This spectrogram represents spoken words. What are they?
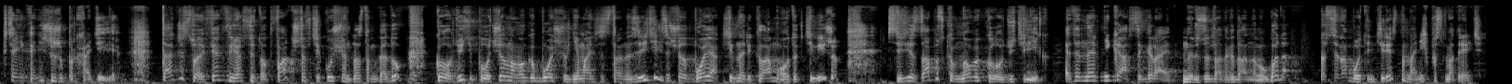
хотя они, конечно же, проходили. Также свой эффект внес и тот факт, что в текущем 2020 году Call of Duty получил намного больше внимания со стороны зрителей за счет более активной рекламы от Activision в связи с запуском новой Call of Duty League. Это наверняка сыграет на результатах данного года, но все равно будет интересно на них посмотреть.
